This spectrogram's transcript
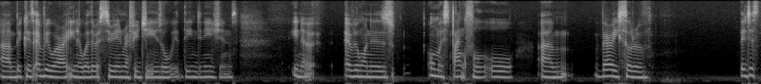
Um, because everywhere, you know, whether it's Syrian refugees or the Indonesians, you know, everyone is almost thankful or um, very sort of, they just,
